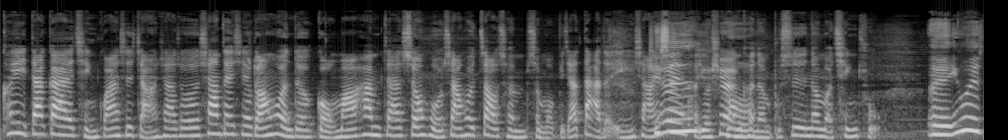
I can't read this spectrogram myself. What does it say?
可以大概请关师讲一下说像这些短吻的狗猫，它们在生活上会造成什么比较大的影响？因为有些人嗯可能不是那么清楚。诶、因为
